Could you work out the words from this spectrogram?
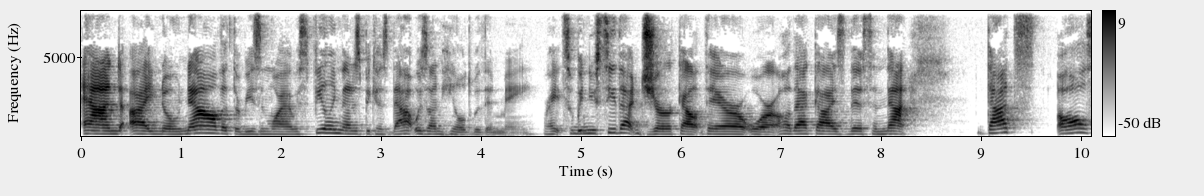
And I know now that the reason why I was feeling that is because that was unhealed within me, right? So when you see that jerk out there or, oh, that guy's this and that, that's all,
